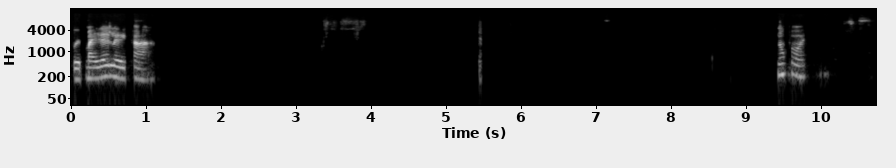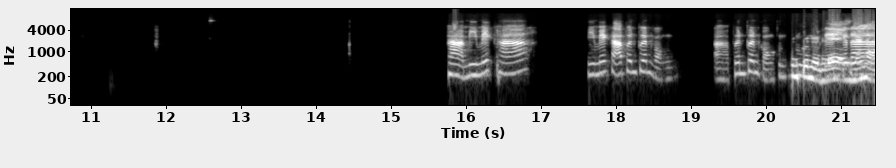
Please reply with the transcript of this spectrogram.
เปิดไมค์ได้เลยค่ะ น้องพลอยค่ะ มีไหมคะ มีไหมคะ เพื่อนๆของ อ่า เพื่อนๆของคุณคคุณครูหนูแดงก็นะได้คะ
